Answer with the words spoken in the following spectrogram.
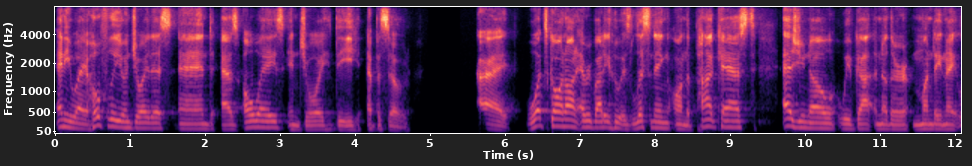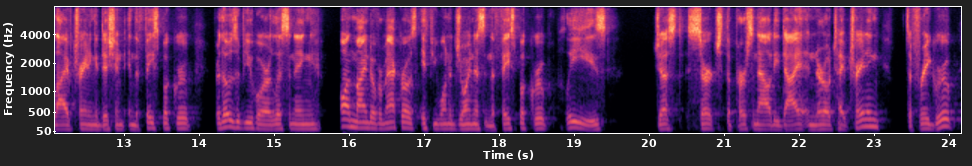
Anyway, hopefully you enjoy this. And as always, enjoy the episode. All right. What's going on, everybody who is listening on the podcast? As you know, we've got another Monday Night Live training edition in the Facebook group. For those of you who are listening on Mind Over Macros, if you want to join us in the Facebook group, please just search the personality diet and neurotype training. It's a free group.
